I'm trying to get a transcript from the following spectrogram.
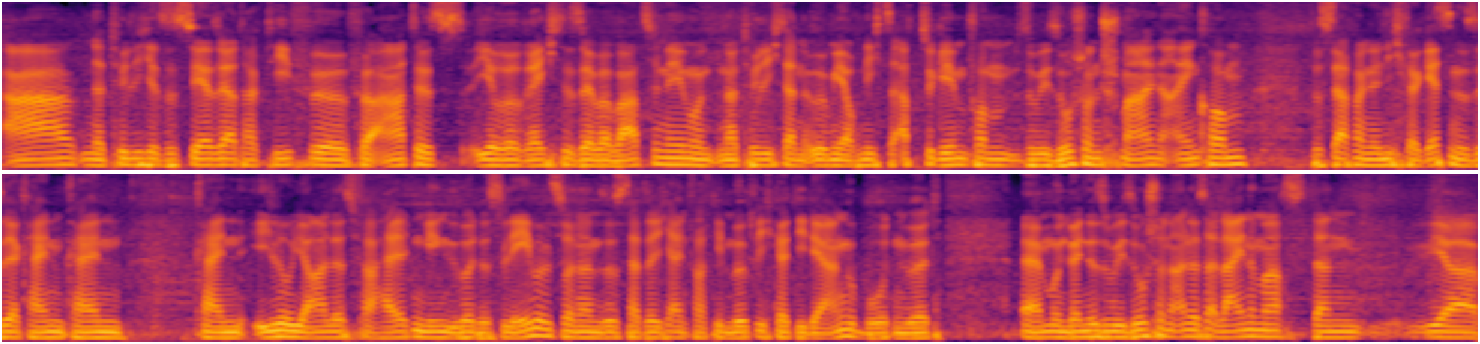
A, natürlich ist es sehr, sehr attraktiv für, für Artists, ihre Rechte selber wahrzunehmen und natürlich dann irgendwie auch nichts abzugeben vom sowieso schon schmalen Einkommen. Das darf man ja nicht vergessen. Das ist ja kein, kein, kein illoyales Verhalten gegenüber des Labels, sondern es ist tatsächlich einfach die Möglichkeit, die dir angeboten wird. Ähm, und wenn du sowieso schon alles alleine machst, dann, ja,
